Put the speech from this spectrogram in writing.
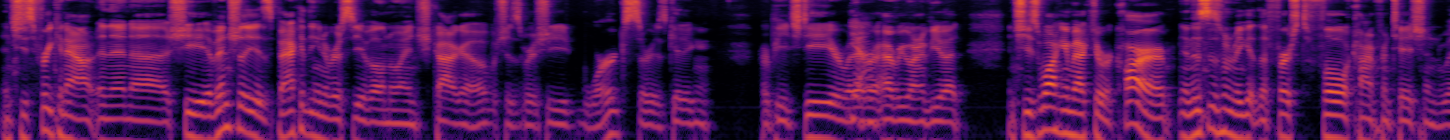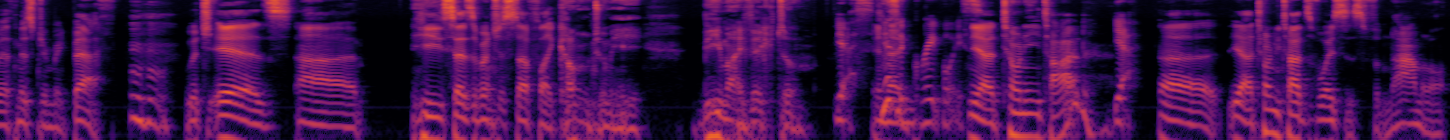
and she's freaking out, and then uh, she eventually is back at the University of Illinois in Chicago, which is where she works or is getting her PhD or whatever, Yeah. however you want to view it. And she's walking back to her car, and this is when we get the first full confrontation with Mr. Macbeth, hmm which is uh, he says a bunch of stuff like "Come to me, be my victim." yes, And he has a great voice. Yeah, Tony Todd. yeah, Uh, yeah, Tony Todd's voice is phenomenal.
